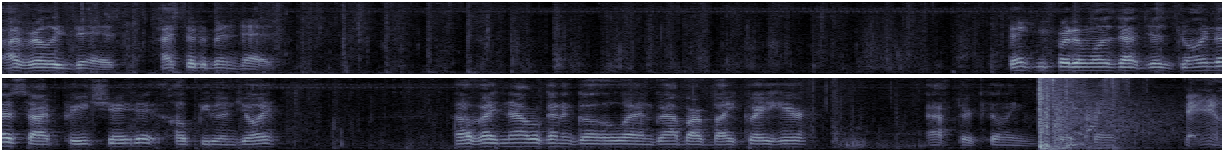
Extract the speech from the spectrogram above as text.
I really did. I should have been dead. Thank you for the ones that just joined us. I appreciate it. Hope you enjoy. Uh, right now, we're gonna go and grab our bike right here after killing this thing. Damn.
